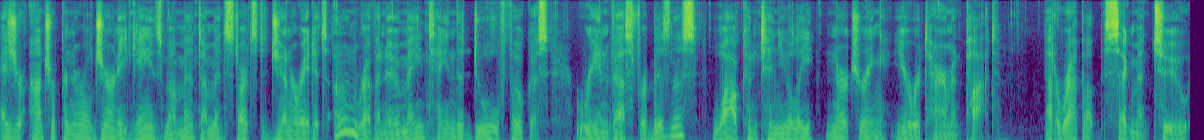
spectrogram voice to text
As your entrepreneurial journey gains momentum and starts to generate its own revenue, maintain the dual focus reinvest for business while continually nurturing your retirement pot. Now, to wrap up segment two,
